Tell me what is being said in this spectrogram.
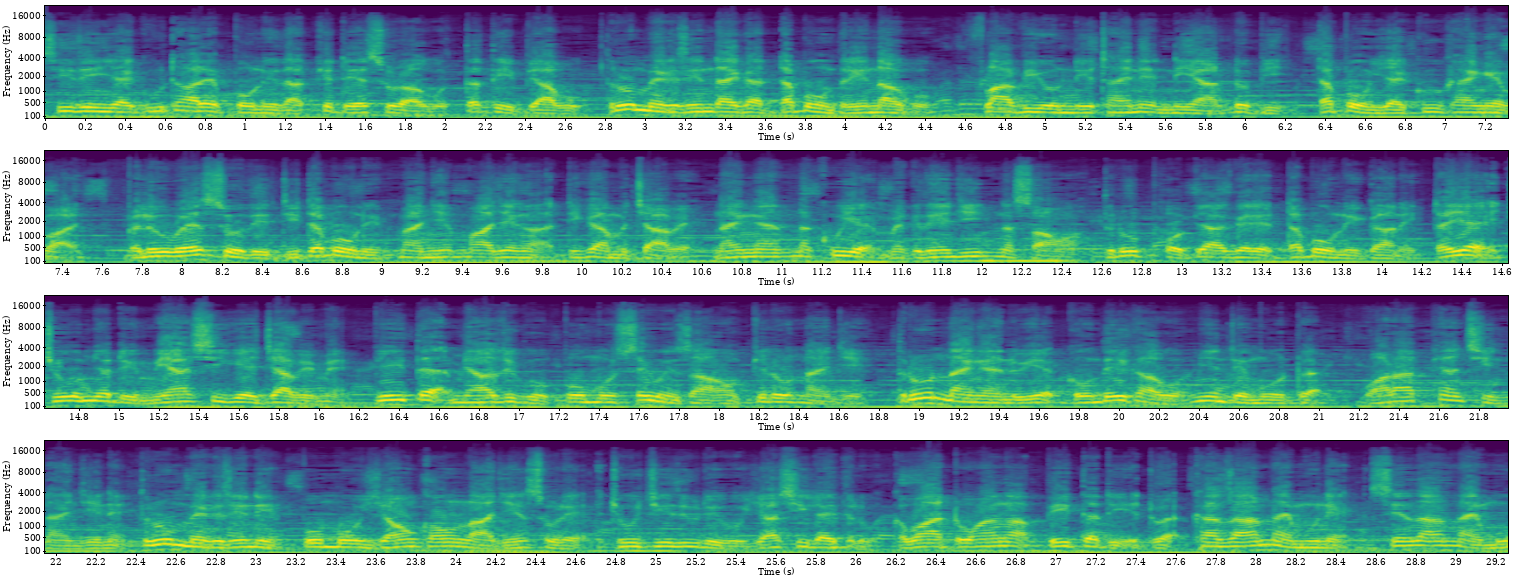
စီစဉ်ရိုက်ကူးထားတဲ့ပုံတွေသာဖြစ်တယ်ဆိုတာကိုသက်သေပြဖို့သူတို့ magazine တိုက်ကဓာတ်ပုံသတင်းတော့ကို Flavio နေထိုင်တဲ့နေရာလွတ်ပြီးဓာတ်ပုံရိုက်ကူးခိုင်းခဲ့ပါတယ်။ဘယ်လိုပဲဆိုသည်ဒီဓာတ်ပုံတွေမှန်ချင်းမှားချင်းကအဓိကမကြပဲနိုင်ငံနှစ်ခုရဲ့ magazine ကြီးနှစ်ဆောင်ဟာသူတို့ဖော်ပြခဲ့တဲ့ဓာတ်ပုံတွေကနေတရက်အကျိုးအမြတ်တွေမရရှိခဲ့ကြပေမဲ့ပြည်သက်အများစုကိုပုံမစိတ်ဝင်စားအောင်ပြုလုပ်နိုင်ခြင်းသူတို့နိုင်ငံတွေရဲ့ဂုဏ်သိက္ခာကိုအမြင့်တင်မှုအတွက်ဝါဒဖြန့်ချီနိုင်ခြင်းနဲ့သူတို့ magazine တွေပုံမရောင်းကောင်းလာခြင်းဆိုတဲ့အကျိုးကျေးဇူးတွေကိုရရှိလိုက်တယ်လို့ကမ္ဘာတဝန်းကပြည်သက်တွေအတွက်ခံစားနိုင်မှုနဲ့စဉ်းစားနိုင်မှု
